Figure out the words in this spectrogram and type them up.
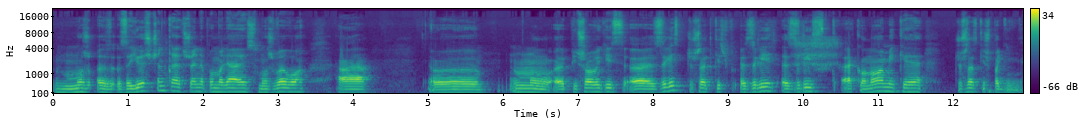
мож, е, за Ющенка, якщо я не помиляюсь, можливо, е, е, ну, е, пішов якийсь е, зріст, чи все-таки зріст, зріст економіки, чи все-таки ж падіння?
